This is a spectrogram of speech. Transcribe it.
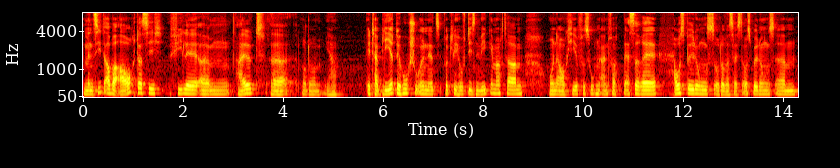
Man sieht aber auch, dass sich viele ähm, alt äh, oder ja, etablierte Hochschulen jetzt wirklich auf diesen Weg gemacht haben und auch hier versuchen einfach bessere Ausbildungs- oder was heißt Ausbildungs- ähm,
